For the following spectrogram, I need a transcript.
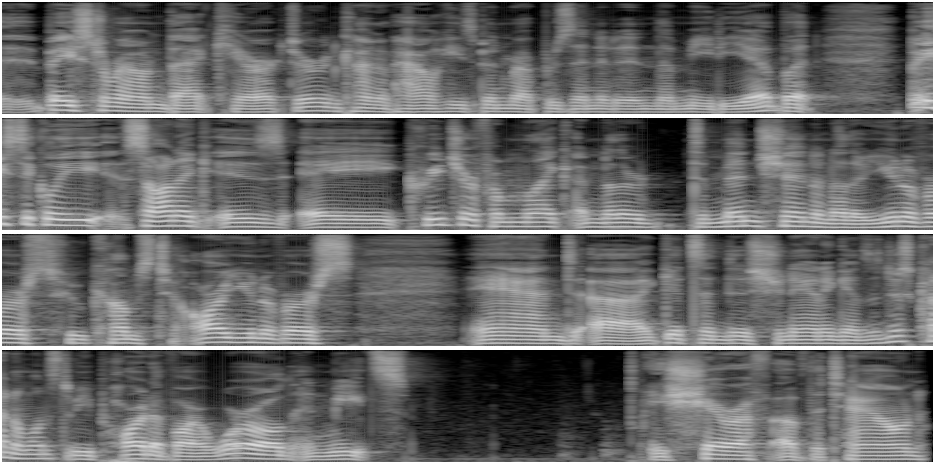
uh, based around that character and kind of how he's been represented in the media. But basically, Sonic is a creature from like another dimension, another universe, who comes to our universe and uh, gets into shenanigans and just kind of wants to be part of our world and meets a sheriff of the town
